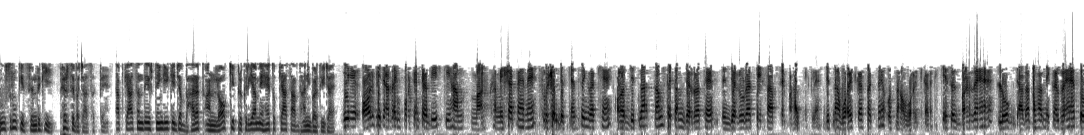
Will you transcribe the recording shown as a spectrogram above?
दूसरों की ज़िंदगी फिर से बचा सकते हैं। आप क्या संदेश देंगी कि जब भारत अनलॉक की प्रक्रिया में है तो क्या सावधानी बरती जाए? ये और भी ज़्यादा इम्पोर्टेंट है अभी कि हम मास्क हमेशा पहने सोशल डिस्टेंसिंग रखें और जितना कम से कम ज़रूरत है, ज़रूरत के हिसाब से बाहर निकलें। जितना अवॉइड कर सकते हैं, उतना अवॉइड करें। केसेस बढ़ रहे हैं, लोग ज़्यादा बाहर निकल रहे हैं तो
